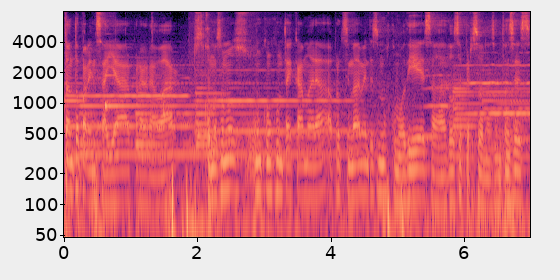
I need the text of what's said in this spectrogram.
tanto para ensayar, para grabar. Pues, como somos un conjunto de cámara, aproximadamente somos como 10 a 12 personas, entonces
